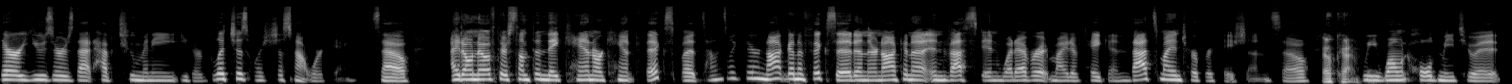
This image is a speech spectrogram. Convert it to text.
there are users that have too many either glitches or it's just not working. So, I don't know if there's something they can or can't fix, but sounds like they're not going to fix it and they're not going to invest in whatever it might have taken. That's my interpretation. So, okay. We won't hold me to it,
